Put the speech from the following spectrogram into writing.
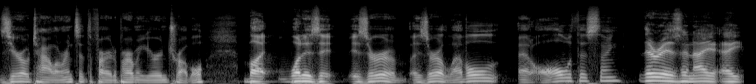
zero tolerance at the fire department, you're in trouble. But what is it? Is there a is there a level at all with this thing? There is, and I,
